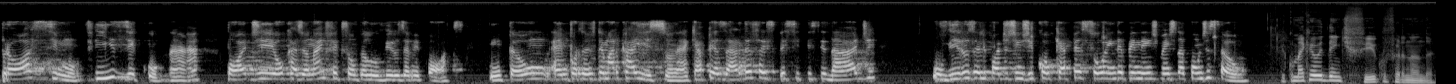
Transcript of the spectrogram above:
próximo, físico, né? Pode ocasionar infecção pelo vírus MPOX. Então, é importante demarcar isso, né? Que apesar dessa especificidade, o vírus ele pode atingir qualquer pessoa, independentemente da condição. E como é que eu identifico, Fernanda?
